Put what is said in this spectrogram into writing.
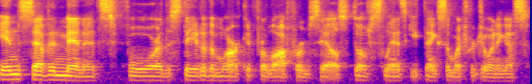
in seven minutes for the state of the market for law firm sales. Dov Slansky, thanks so much for joining us.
